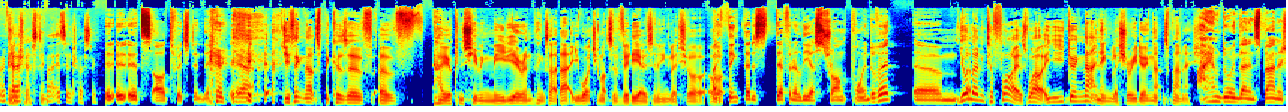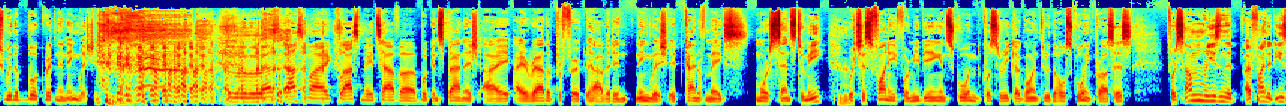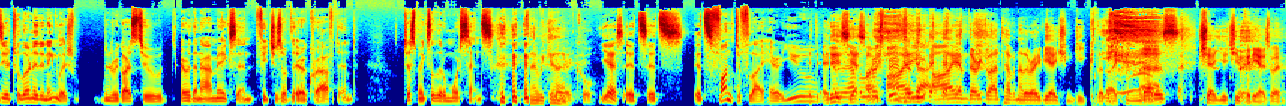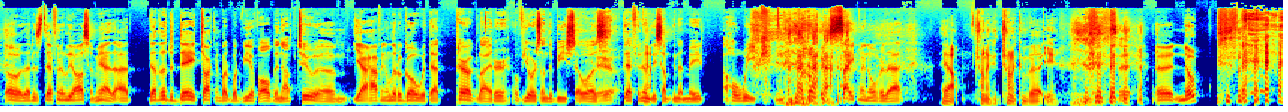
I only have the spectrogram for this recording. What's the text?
Okay. Interesting. That is interesting. It, it, it's all twitched in there. Yeah. Do you think that's because of of how you're consuming media and things like that? Are you watching lots of videos in English, or, I think that is definitely a strong point of it. Um, you're learning to fly as well? Are you doing that in English, or are you doing that in Spanish? I am doing that in Spanish with a book written in English. as, as my classmates have a book in Spanish, I, I rather prefer to have it in English. It kind of makes more sense to me, which is funny for me being in school in Costa Rica, going through the whole schooling process. For some reason, it, I find it easier to learn it in English in regards to aerodynamics and features of the aircraft, and just makes a little more sense. There we go. Very cool. yes, it's it's it's fun to fly, Harry. You It you is, yes. I'm, I. I am very glad to have another aviation geek that I can uh, That is- share YouTube videos with. Oh, that is definitely awesome. Yeah, uh, the other day talking about what we have all been up to. Um, yeah, having a little go with that paraglider of yours on the beach. That was Yeah. definitely something that made a whole week of excitement over that. Yeah, trying to trying to convert you. Uh, nope.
